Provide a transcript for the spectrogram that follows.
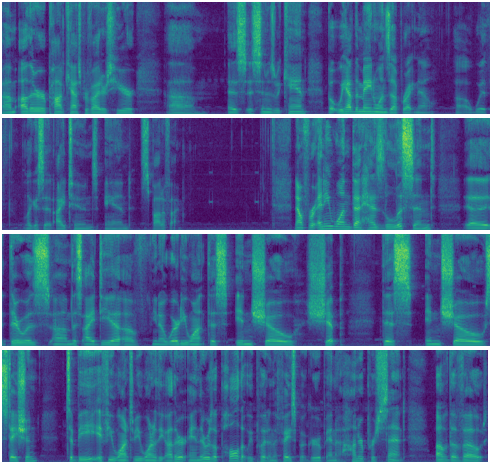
um, other podcast providers here um, as, as soon as we can. But we have the main ones up right now uh, with like I said, iTunes and Spotify. Now, for anyone that has listened, uh, there was um, this idea of, you know, where do you want this in show ship, this in show station to be if you want it to be one or the other? And there was a poll that we put in the Facebook group, and 100% of the vote,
